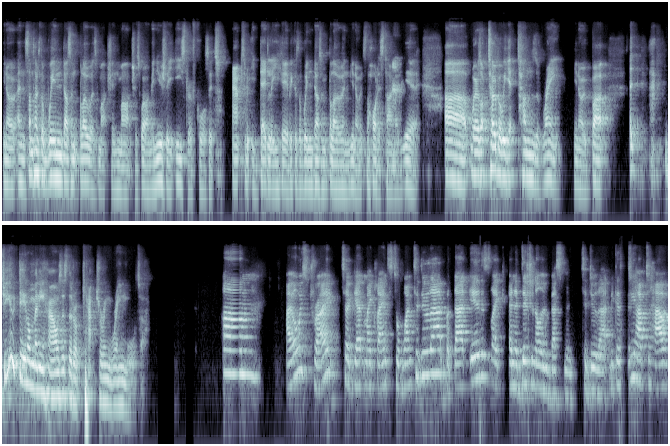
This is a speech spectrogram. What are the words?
you know, and sometimes the wind doesn't blow as much in March as well. I mean, usually Easter, of course, it's absolutely deadly here because the wind doesn't blow and, you know, it's the hottest time of year. Uh, whereas October, we get tons of rain, you know, but do you deal on many houses that are capturing rainwater? Um, I always try to get my clients to want to do that, but that is like an additional investment to do that because you have to have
